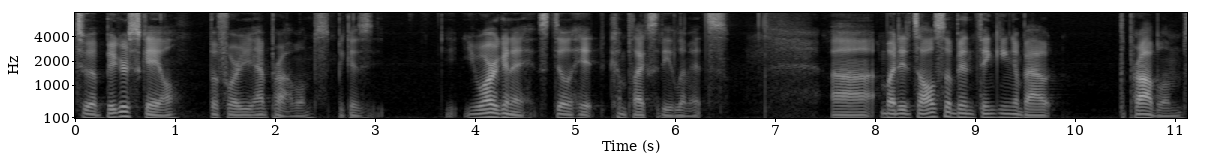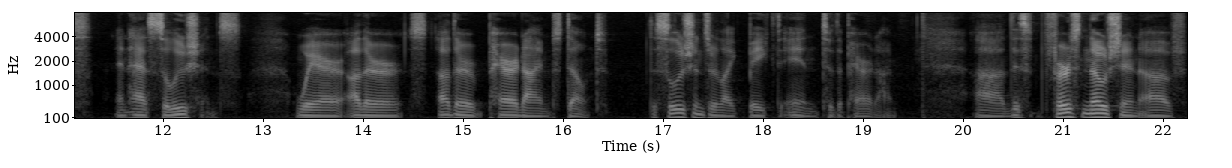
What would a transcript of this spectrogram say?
to a bigger scale before you have problems because you are going to still hit complexity limits. Uh, but it's also been thinking about the problems and has solutions where other other paradigms don't. The solutions are like baked into the paradigm. Uh, this first notion of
